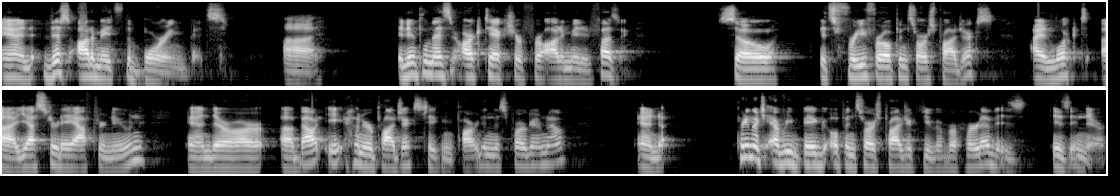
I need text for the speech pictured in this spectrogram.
And this automates the boring bits. Uh, it implements an architecture for automated fuzzing. So it's free for open source projects. I looked uh, yesterday afternoon and there are about 800 projects taking part in this program now. And pretty much every big open source project you've ever heard of is, is in there.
